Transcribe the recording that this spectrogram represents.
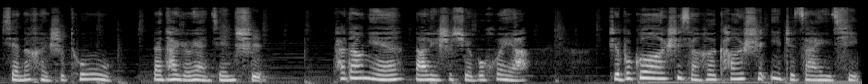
显得很是突兀，但他仍然坚持。他当年哪里是学不会啊，只不过是想和康师一直在一起，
